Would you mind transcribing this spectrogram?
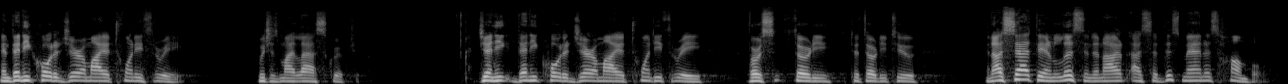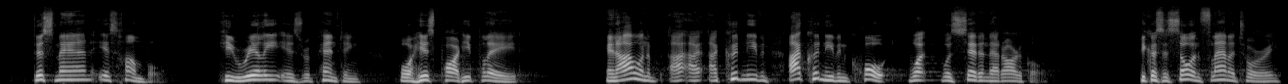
And then he quoted Jeremiah 23, which is my last scripture. Then he, then he quoted Jeremiah 23, verse 30 to 32. And I sat there and listened, and I, I said, This man is humble. This man is humble. He really is repenting for his part he played. And I, want to, I, I, couldn't even, I couldn't even quote what was said in that article because it's so inflammatory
